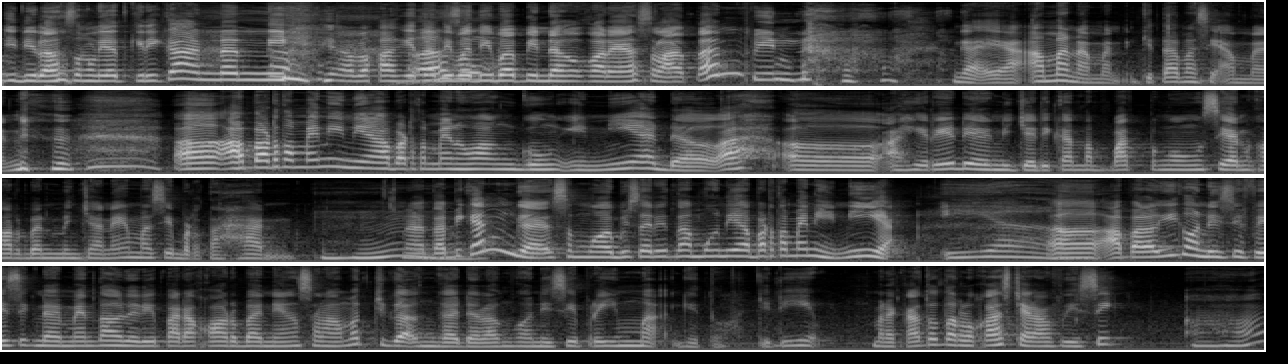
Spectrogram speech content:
jadi langsung lihat kiri kanan nih. Apakah kita tiba-tiba pindah ke Korea Selatan? Pindah. Nggak ya, aman aman. Kita masih aman. Eh, apartemen ini, apartemen Hwanggung ini adalah eh, akhirnya yang dijadikan tempat pengungsian korban bencana yang masih bertahan. Nah, tapi kan nggak semua bisa ditampung di apartemen ini ya. Iya. Eh, apalagi kondisi fisik dan mental dari para korban yang selamat juga nggak dalam kondisi prima gitu. Jadi mereka tuh terluka secara fisik Aha,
